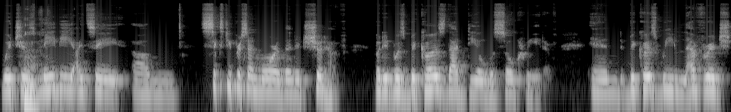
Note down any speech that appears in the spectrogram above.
which is hmm. maybe I'd say um, 60% more than it should have. But it was because that deal was so creative and because we leveraged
